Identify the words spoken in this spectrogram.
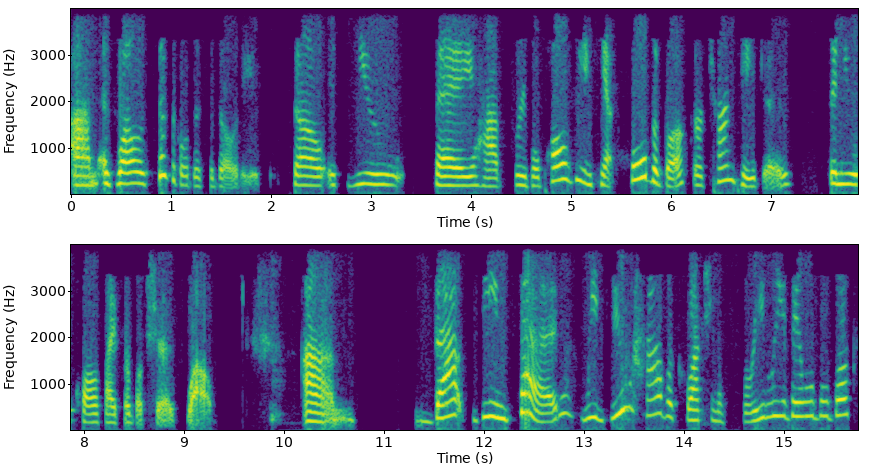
um, as well as physical disabilities. So if you, say, have cerebral palsy and can't hold a book or turn pages, then you would qualify for Bookshare as well. Um, that being said, we do have a collection of freely available books,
